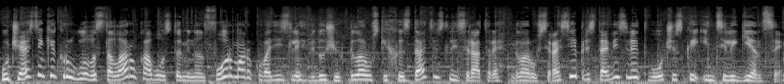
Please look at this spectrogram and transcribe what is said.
Участники круглого стола, руководство Мининформа, руководители ведущих белорусских издательств, литераторы Беларуси России России представители творческой интеллигенции.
